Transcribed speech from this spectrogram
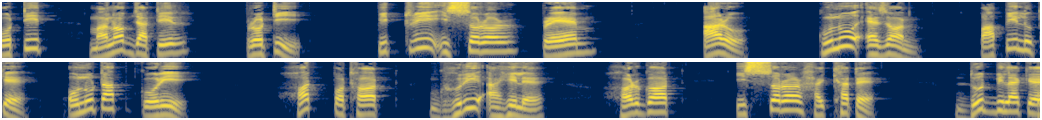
পতীত মানৱ জাতিৰ প্ৰতি পিতৃ ঈশ্বৰৰ প্ৰেম আৰু কোনো এজন পাপী লোকে অনুতাপ কৰি সৎ পথত ঘূৰি আহিলে স্বৰ্গত ঈশ্বৰৰ সাক্ষাতে দূতবিলাকে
